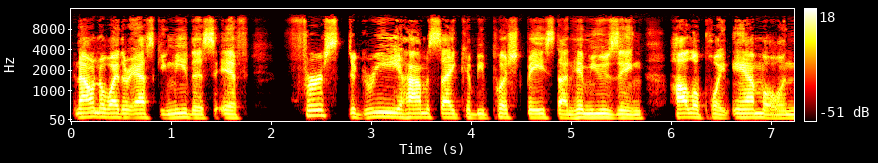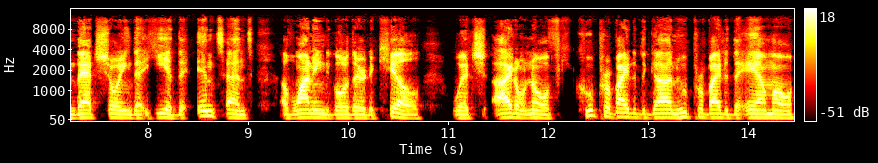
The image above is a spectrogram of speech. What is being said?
and I don't know why they're asking me this, if first degree homicide could be pushed based on him using hollow point ammo and that showing that he had the intent of wanting to go there to kill which i don't know if who provided the gun who provided the ammo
